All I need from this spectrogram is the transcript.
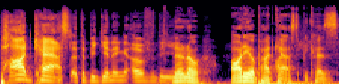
podcast at the beginning of the no, no, audio podcast because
